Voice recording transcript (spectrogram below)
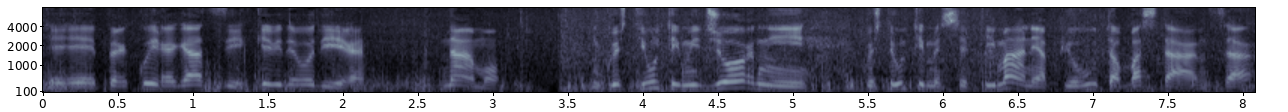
E per cui ragazzi, che vi devo dire? Namo, in questi ultimi giorni, queste ultime settimane ha piovuto abbastanza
